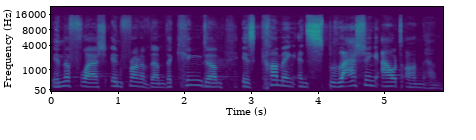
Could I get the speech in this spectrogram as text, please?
in the flesh in front of them. The kingdom is coming and splashing out on them.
